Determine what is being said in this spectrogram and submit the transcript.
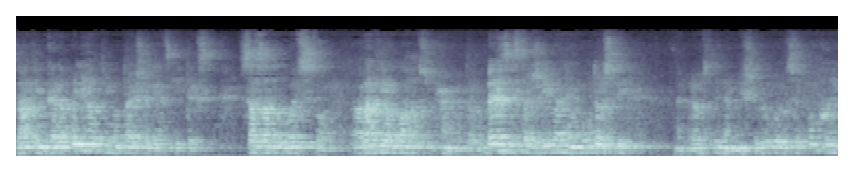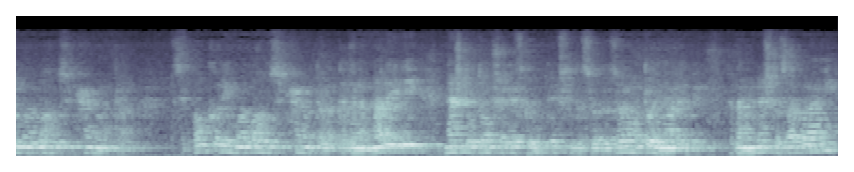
Zatim, kada prihvatimo taj šarijanski tekst sa zadovoljstvom, radi Allaha subhanahu wa ta'ala, bez istraživanja mudrosti, ne preostaje nam ništa drugo da se pokorimo Allahu subhanahu wa ta'ala. Se pokorimo Allahu subhanahu wa ta'ala kada nam naredi nešto u tom šarijetskom tekstu da se odozorimo toj naredbi. Kada nam nešto zabrani,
